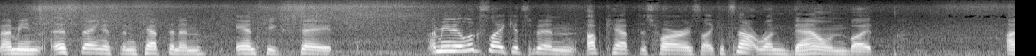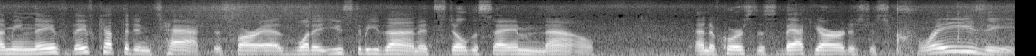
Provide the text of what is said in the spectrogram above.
I mean, this thing has been kept in an antique state. I mean, it looks like it's been upkept as far as, like, it's not run down, but... I mean, they've they've kept it intact as far as what it used to be then. It's still the same now. And of course, this backyard is just crazy.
